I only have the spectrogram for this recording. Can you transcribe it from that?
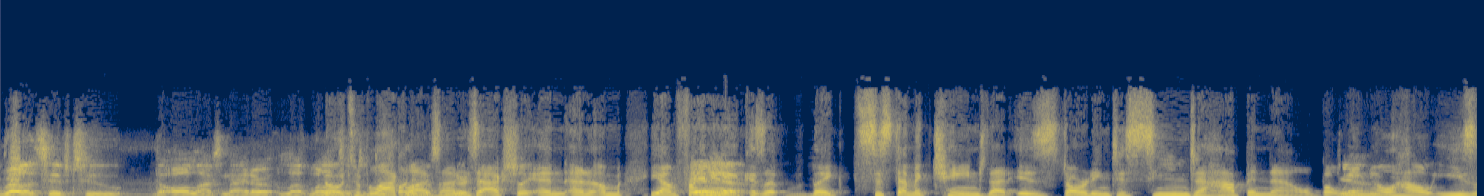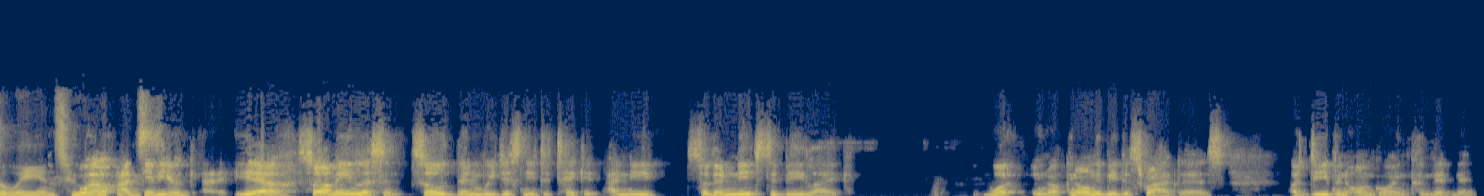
relative to the all lives matter no to, to black lives matter it's actually and and um yeah i'm framing yeah. it because like systemic change that is starting to seem to happen now but yeah. we know how easily and two well i give you yeah so i mean listen so then we just need to take it i need so there needs to be like what you know can only be described as a deep and ongoing commitment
